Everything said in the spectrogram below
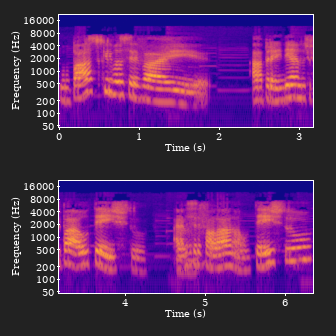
o passo que você vai aprendendo, tipo, ah, o texto. Aí você fala, ah, não, o texto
